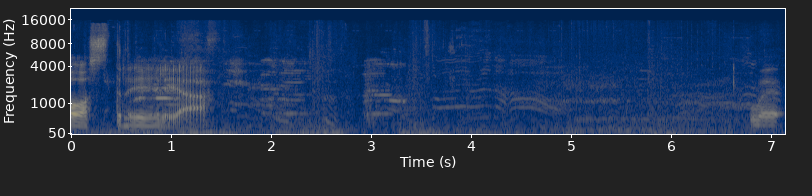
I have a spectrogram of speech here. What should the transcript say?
Australia. Lit.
